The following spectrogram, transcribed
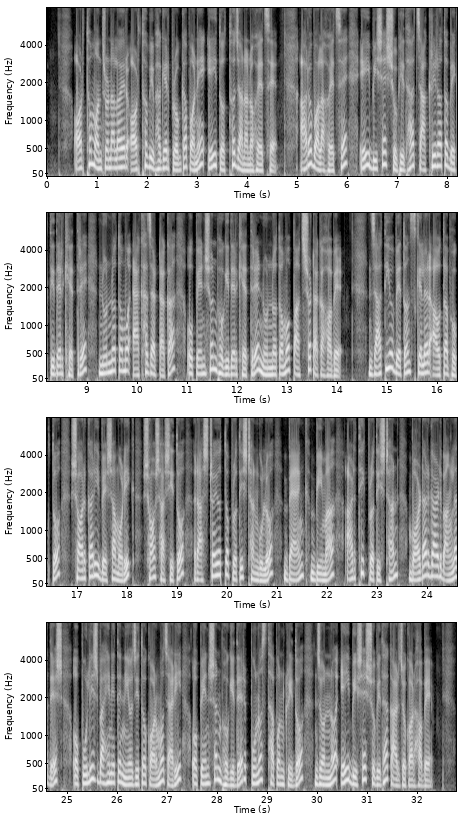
অর্থ মন্ত্রণালয়ের অর্থ বিভাগের প্রজ্ঞাপনে এই তথ্য জানানো হয়েছে। আরও বলা হয়েছে, এই বিশেষ সুবিধা চাকরিরত ব্যক্তিদের ক্ষেত্রে ন্যূনতম এক হাজার টাকা ও পেনশনভোগীদের ক্ষেত্রে ন্যূনতম পাঁচশো টাকা হবে। জাতীয় বেতন স্কেলের আওতাভুক্ত সরকারি বেসামরিক, স্বশাসিত রাষ্ট্রায়ত্ত প্রতিষ্ঠানগুলো ব্যাংক, বিমা, আর্থিক প্রতিষ্ঠান, বর্ডার গার্ড বাংলাদেশ ও পুলিশ বাহিনীতে নিয়োজিত কর্মচারী ও পেনশনভোগীদের পুনঃস্থাপনকৃত জন্য এই বিশেষ সুবিধা কার্যকর হবে।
